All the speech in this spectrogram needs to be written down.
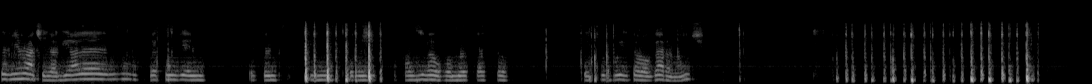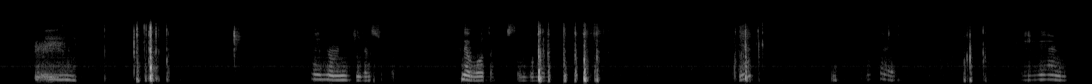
Pewnie macie lagi, ale no, jak mówiłem, to ten film to będzie pokazywał wam jak ja to jak próbuję to ogarnąć. No i mam super. No bo tak jestem ogóle. Nie? Okej. Przeżyjemy.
